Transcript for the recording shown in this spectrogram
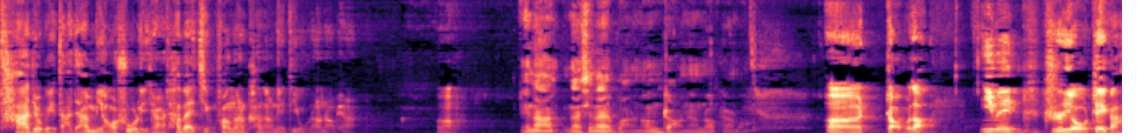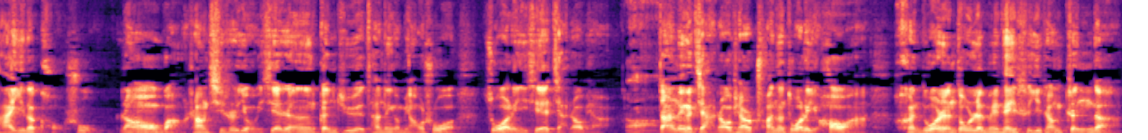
她就给大家描述了一下她在警方那儿看到那第五张照片。啊、哎，那那现在网上能找那张照片吗？呃，找不到，因为只只有这个阿姨的口述。然后网上其实有一些人根据她那个描述做了一些假照片，啊，但是那个假照片传的多了以后啊，很多人都认为那是一张真的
